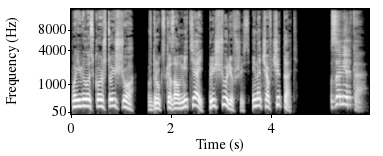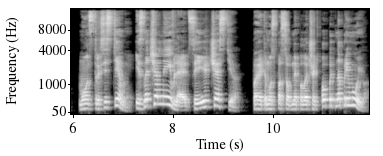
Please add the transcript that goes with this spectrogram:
появилось кое-что еще. Вдруг сказал Митяй, прищурившись и начав читать. Заметка. Монстры системы изначально являются ее частью, поэтому способны получать опыт напрямую.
